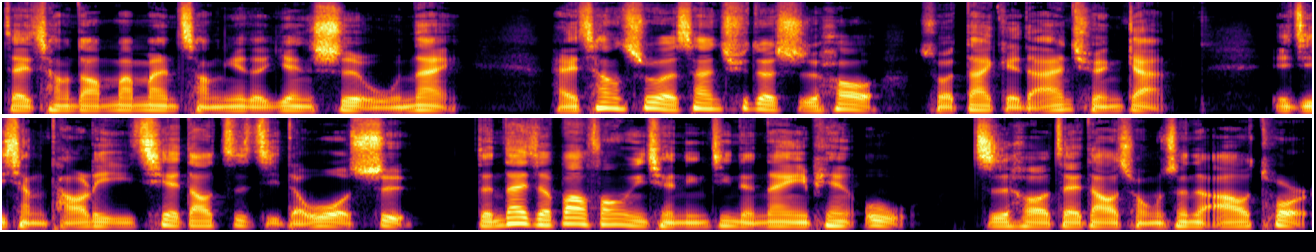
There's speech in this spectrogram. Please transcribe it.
再唱到漫漫长夜的厌世无奈，还唱出了散去的时候所带给的安全感，以及想逃离一切到自己的卧室，等待着暴风雨前宁静的那一片雾，之后再到重生的 Outdoor。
